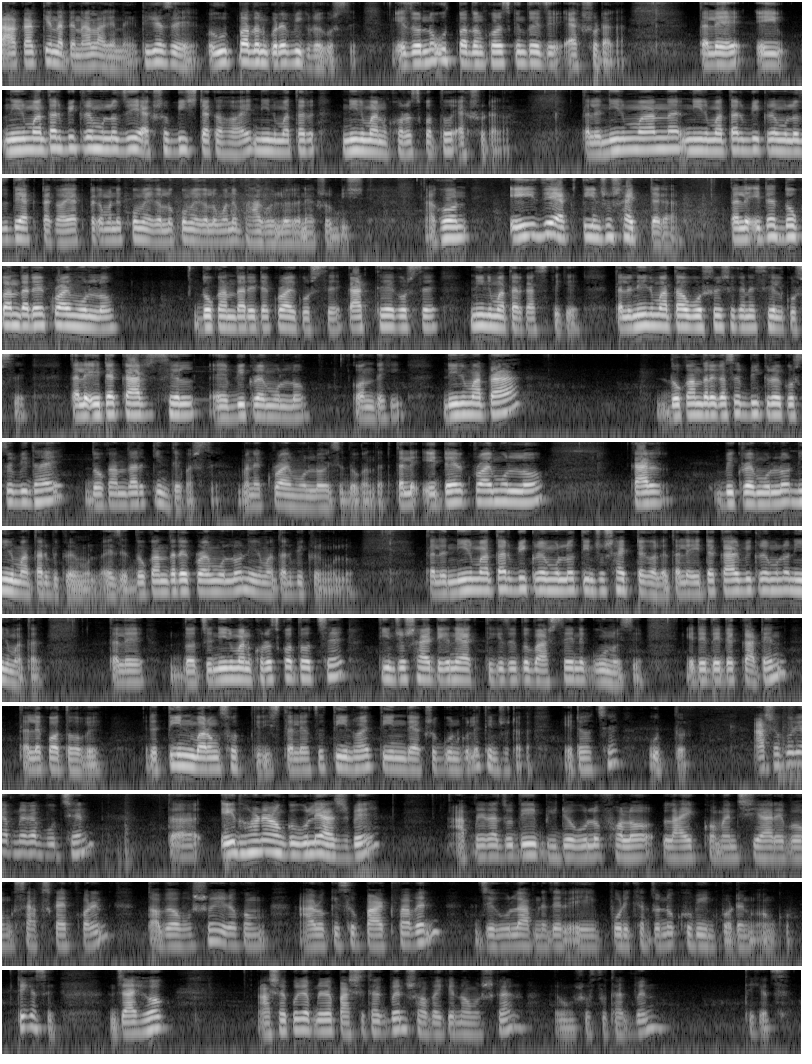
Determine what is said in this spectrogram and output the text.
টাকার কেনা টেনা লাগে নাই, ঠিক আছে? উৎপাদন করে বিক্রয় করছে। এজন্য উৎপাদন খরচ কিন্তু এই যে একশো টাকা। তাহলে এই নির্মাতার বিক্রয় মূল্য যদি একশো বিশ টাকা হয়, নির্মাতার নির্মাণ খরচ কত? একশো টাকা। তাহলে নির্মাণ, নির্মাতার বিক্রয় মূল্য যদি এক টাকা হয়, এক টাকা মানে কমে গেল কমে গেল মানে ভাগ হইল এখানে একশো বিশ। এখন এই যে এক, তিনশো ষাট টাকা তাহলে এটা দোকানদারের ক্রয় মূল্য। দোকানদার এটা ক্রয় করছে, কার থেকে করছে? নির্মাতার কাছ থেকে। তাহলে নির্মাতা অবশ্যই সেখানে সেল করছে। তাহলে এটা কার সেল বিক্রয় মূল্য। কোন দেখি। নির্মাতা দোকানদারের কাছে বিক্রয় করছে বিধায় দোকানদার কিনতে পারছে। মানে ক্রয় মূল্য হয়েছে দোকানদার। তাহলে এটার ক্রয় মূল্য কার বিক্রয় মূল্য? নির্মাতার বিক্রয় মূল্য। এই যে দোকানদারের ক্রয় মূল্য, নির্মাতার বিক্রয় মূল্য। তাহলে নির্মাতার বিক্রয় মূল্য তিনশো ষাট টাকা হলে, তাহলে এটা কার বিক্রয় মূল্য? নির্মাতার। তাহলে হচ্ছে নির্মাণ খরচ কত হচ্ছে? তিনশো ষাট এখানে এক থেকে যেহেতু বাড়ছে, এনে গুণ হয়েছে। এটা এটা কাটেন, তাহলে কত হবে? এটা তিন বারং ছত্রিশ, তাহলে হচ্ছে তিন হয়, তিন দিয়ে একশো গুণ করলে তিনশো টাকা। এটা হচ্ছে উত্তর। আশা করি আপনারা বুঝছেন। তা এই ধরনের অঙ্কগুলি আসবে। আপনারা যদি ভিডিওগুলো ফলো লাইক কমেন্ট শেয়ার এবং সাবস্ক্রাইব করেন তবে অবশ্যই এরকম আরও কিছু পার্ট পাবেন, যেগুলো আপনাদের এই পরীক্ষার জন্য খুবই ইম্পর্টেন্ট অঙ্ক। ঠিক আছে? যাই হোক, আশা করি আপনারা পাশে থাকবেন। সবাইকে নমস্কার এবং সুস্থ থাকবেন। ঠিক আছে?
